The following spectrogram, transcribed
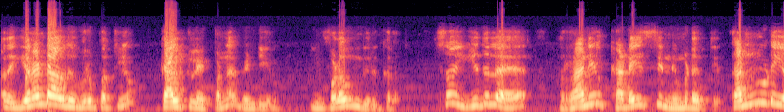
அந்த இரண்டாவது விருப்பத்தையும் கால்குலேட் பண்ண வேண்டியிருக்கும். இவ்வளவும் இருக்கிறது. ஸோ இதில் ரணில் கடைசி நிமிடத்தில் தன்னுடைய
